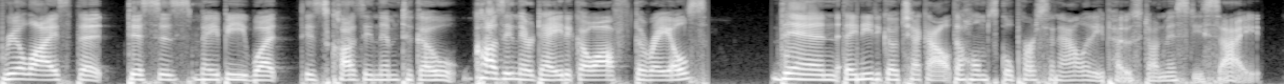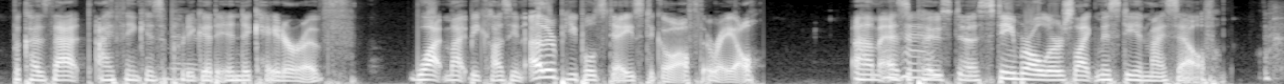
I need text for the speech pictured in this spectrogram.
realize that this is maybe what is causing them to go, causing their day to go off the rails. Then they need to go check out the homeschool personality post on Mystie's site because that I think is a pretty good indicator of what might be causing other people's days to go off the rail, um, as Mhm. opposed to steamrollers like Mystie and myself.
